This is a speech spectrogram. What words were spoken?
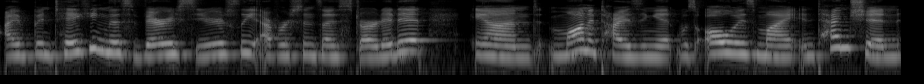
I've been taking this very seriously ever since I started it, and monetizing it was always my intention.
